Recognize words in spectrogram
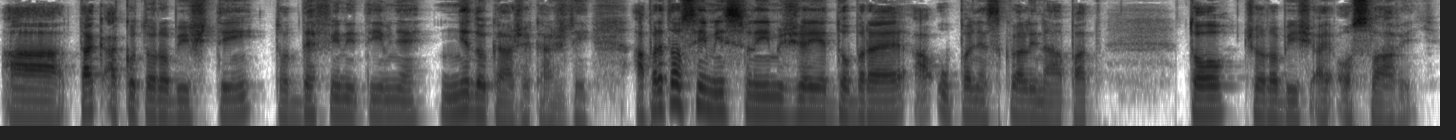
a tak, ako to robíš ty, to definitívne nedokáže každý. A preto si myslím, že je dobré a úplne skvelý nápad to, čo robíš, aj osláviť.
